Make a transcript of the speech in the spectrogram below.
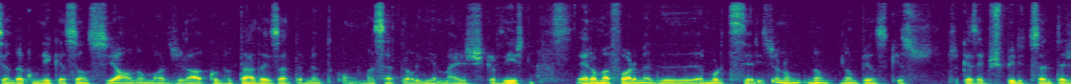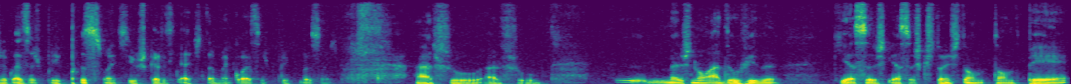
sendo a comunicação social, um modo geral, conotada exatamente com uma certa linha mais esquerdista, era uma forma de amortecer isso. Eu não, não, não penso que isso, quer dizer, que o Espírito Santo esteja com essas preocupações e os cardeais também com essas preocupações. Acho, acho, mas não há dúvida que essas, que essas questões estão, estão de pé,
